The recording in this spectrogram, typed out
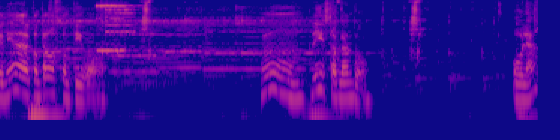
Genial, contamos contigo. Mmm, Lee está hablando. Hola.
